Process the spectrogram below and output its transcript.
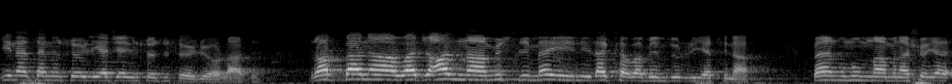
yine senin söyleyeceğin sözü söylüyorlardı. Rabbena vec'alna müslimeyni leke ve min zürriyetina. Ben umum namına şöyle,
